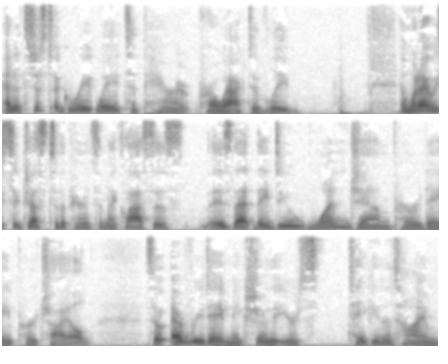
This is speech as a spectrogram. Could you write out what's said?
And it's just a great way to parent proactively and what I always suggest to the parents in my classes is that they do one gem per day per child. So every day, make sure that you're taking the time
